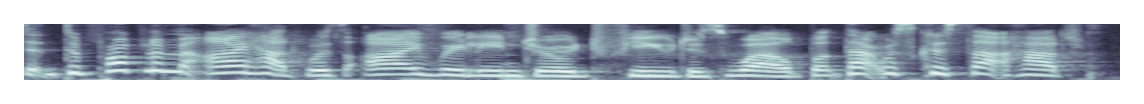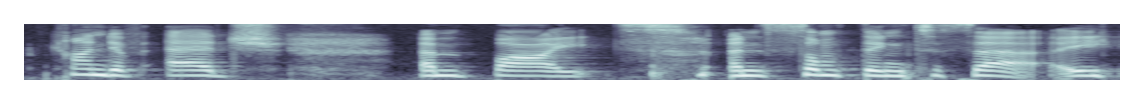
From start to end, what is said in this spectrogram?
the problem I had was I really enjoyed Feud as well, but that was because that had kind of edge and bite and something to say.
